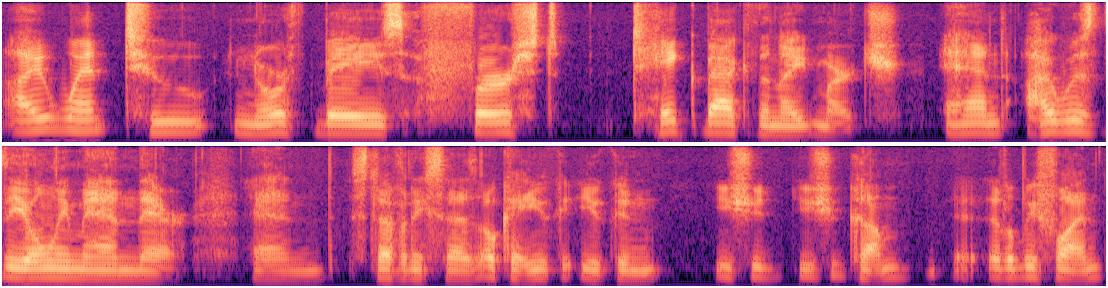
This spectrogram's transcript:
I went to North Bay's first Take Back the Night March, and I was the only man there. And Stephanie says, "Okay, you can, you can, you should, you should come. It'll be fun.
